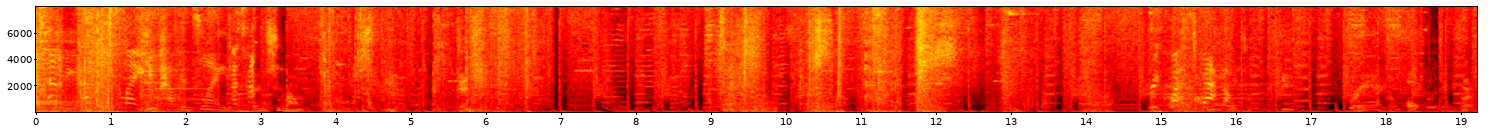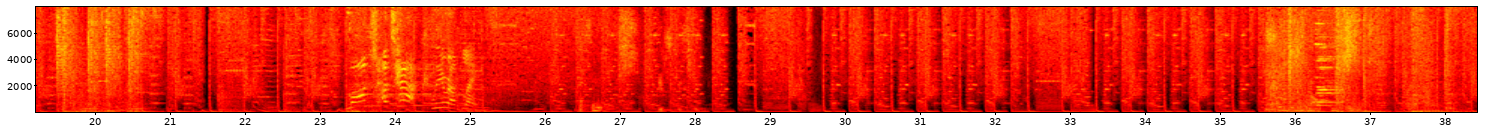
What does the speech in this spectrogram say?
An enemy has been slain! You have been slain! Attack! am surrounded. And deadly. Request backup! Altering the Pray I don't alter it any further. Launch attack! Clear up lane! Force is with.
